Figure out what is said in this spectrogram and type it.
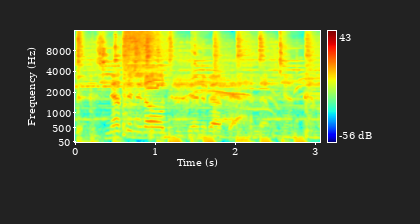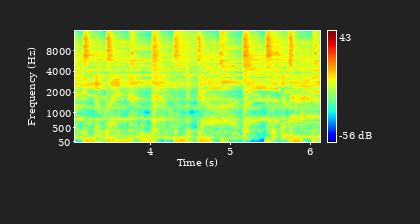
Goodness. nothing at all to be done about that. The left hand panel, leave the right hand panel to God. With the man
